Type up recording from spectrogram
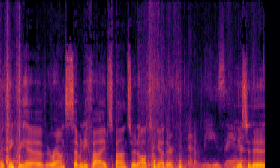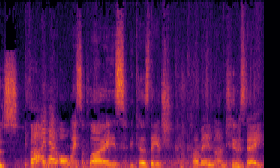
I think we have around 75 sponsored altogether. Isn't that amazing? Yes, it is. I thought I had all my supplies because they had come in on Tuesday,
